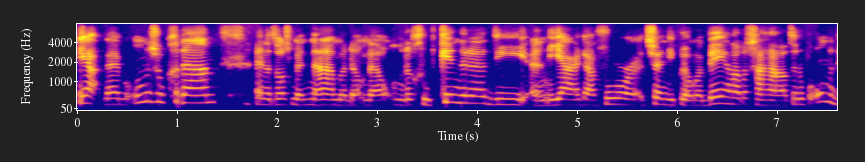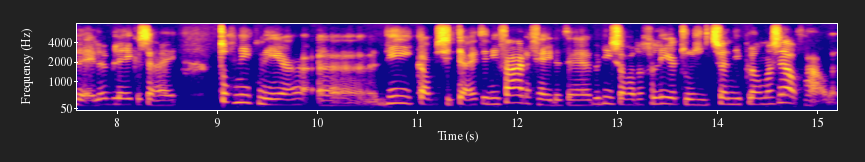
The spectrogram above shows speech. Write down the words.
Ja, we hebben onderzoek gedaan. En dat was met name dan wel onder de groep kinderen die een jaar daarvoor het zwemdiploma B hadden gehaald. En op onderdelen bleken zij toch niet meer uh, die capaciteit en die vaardigheden te hebben die ze hadden geleerd toen ze het zwemdiploma zelf haalden.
